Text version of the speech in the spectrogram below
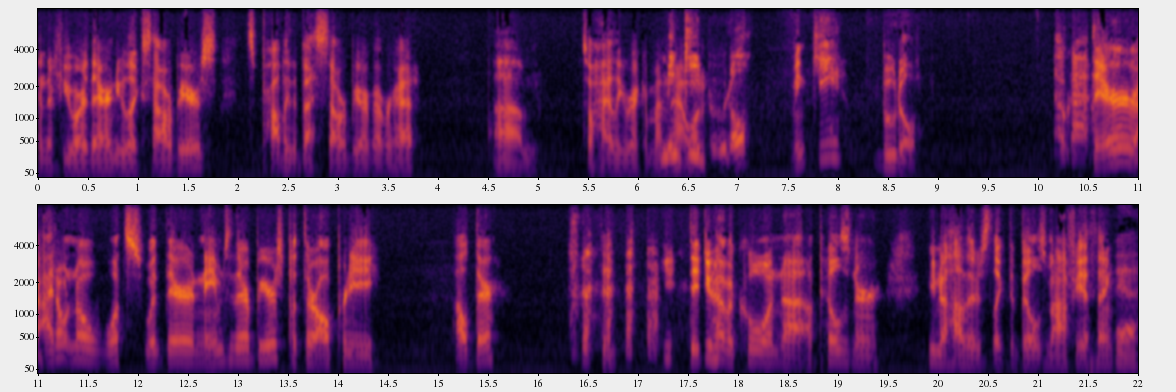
And if you are there and you like sour beers, it's probably the best sour beer I've ever had. Um, so highly recommend that one. Minky. Boodle. Minky Boodle. Okay. They're I don't know what's with their names of their beers, but they're all pretty out there. You, they do have a cool one, uh, a pilsner. You know how there's like the Bills Mafia thing. Yeah.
